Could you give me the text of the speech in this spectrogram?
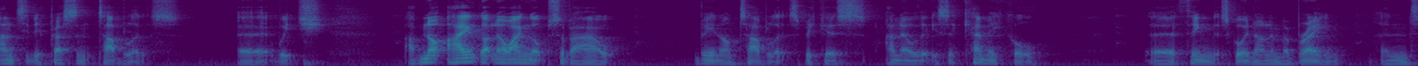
antidepressant tablets, uh, which I've not. I ain't got no hang-ups about being on tablets because I know that it's a chemical uh, thing that's going on in my brain, and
